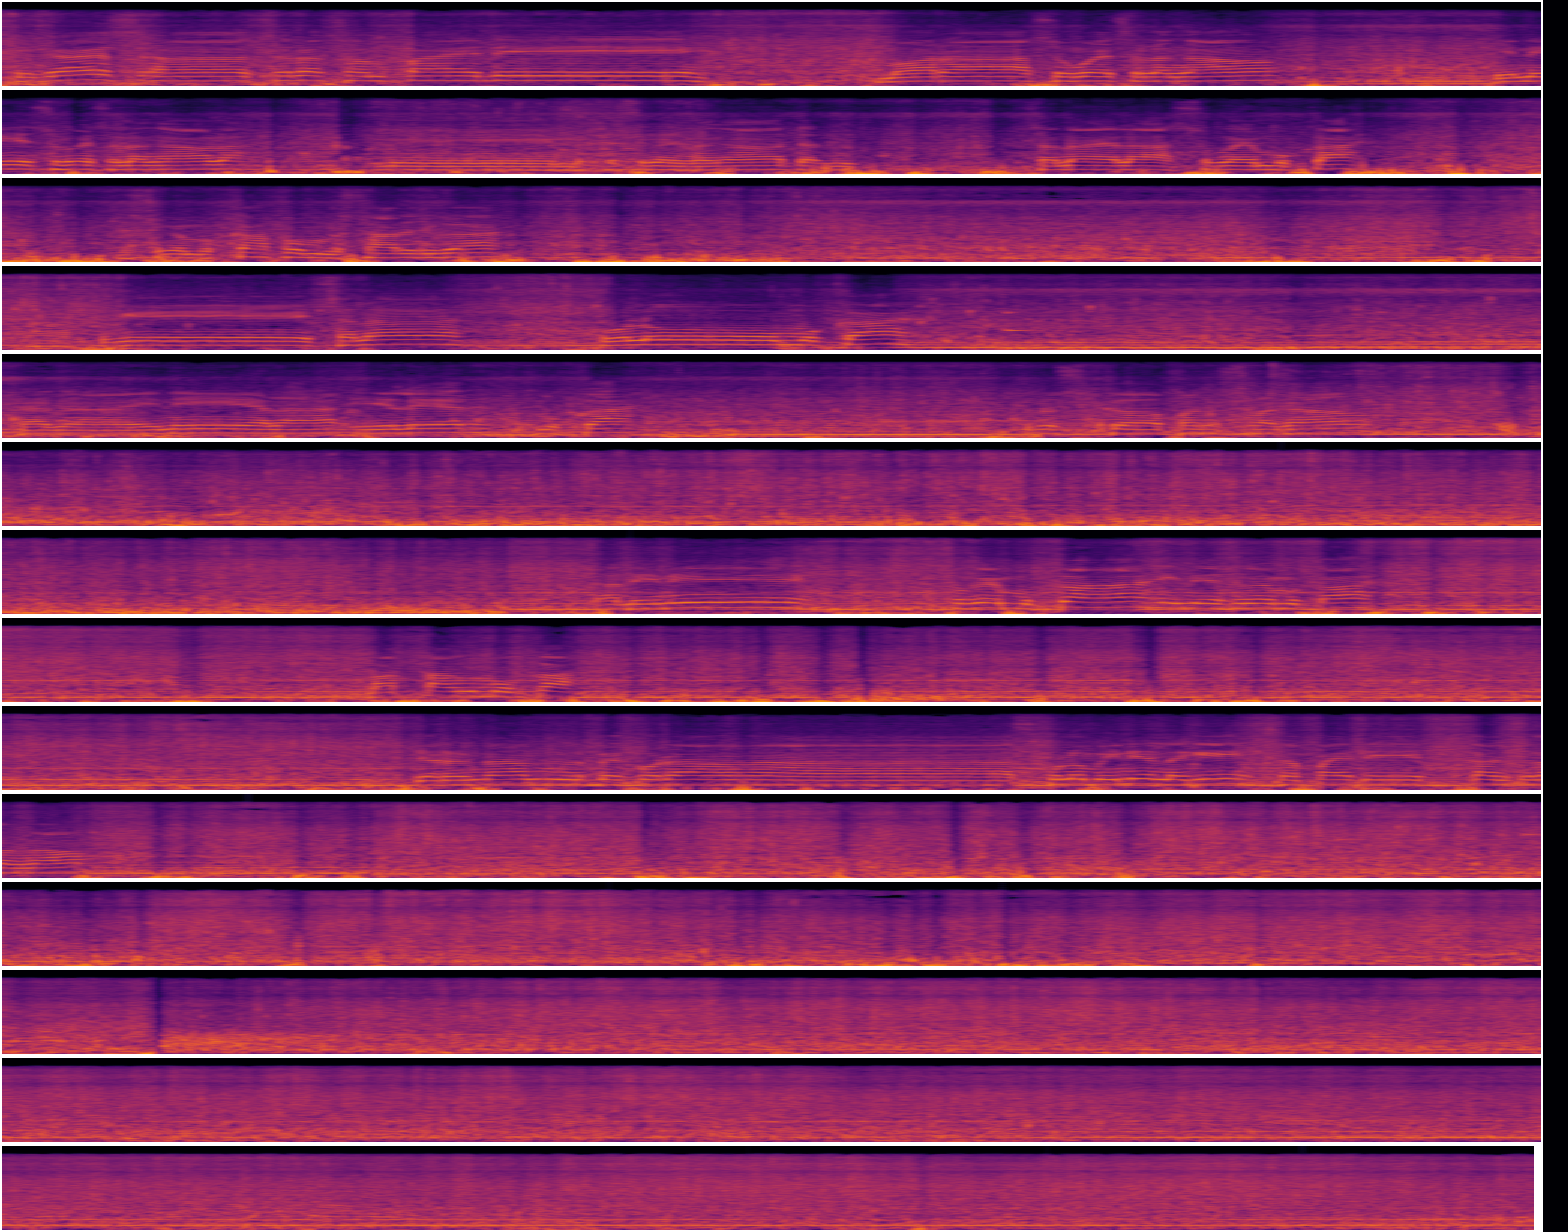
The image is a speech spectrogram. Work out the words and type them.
Okay guys, uh, sudah sampai di muara Sungai Selangau. Ini Sungai Selangau lah. Ini masih Sungai Selangau dan sana ialah Sungai Mukah. Sungai Mukah pun besar juga. Ha, pergi sana Hulu Mukah. Dan uh, ini ialah Ilir Mukah. Terus ke Pasar Selangau. Ini Sungai Mekah, ini Sungai Mekah. Batang Mekah. Jalanan lebih kurang uh, 10 minit lagi sampai di Pekan Selangau.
